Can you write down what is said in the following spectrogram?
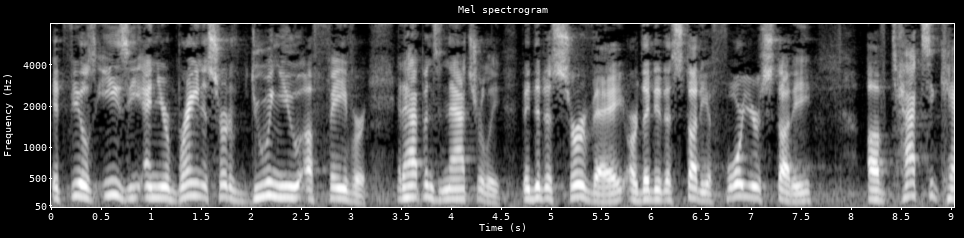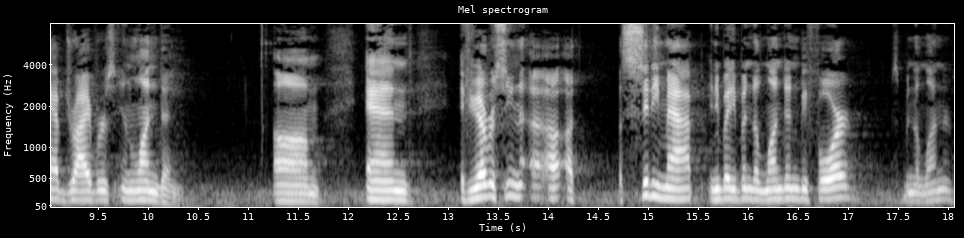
it feels easy, and your brain is sort of doing you a favor. It happens naturally. They did a survey, or they did a study, a four year study of taxi cab drivers in London. Um, and if you've ever seen a, a, a, city map, anybody been to London before? It's been to London?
